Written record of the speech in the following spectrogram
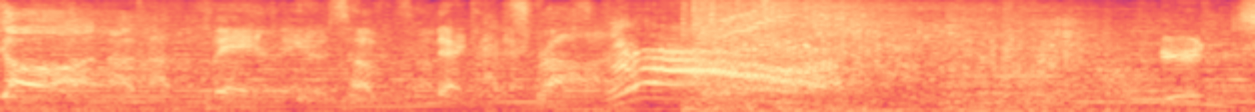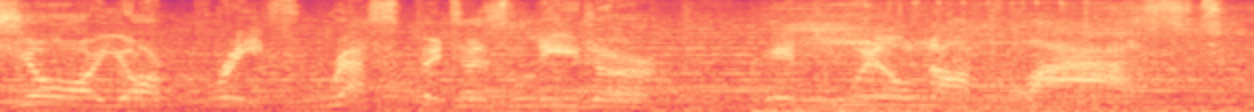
Gone are the failures of Megatron. Ah! Enjoy your brief respite as leader. It will not last.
